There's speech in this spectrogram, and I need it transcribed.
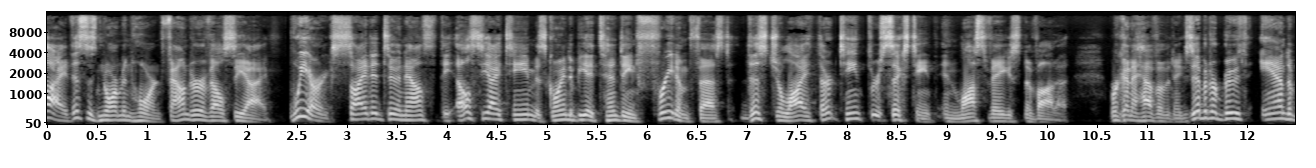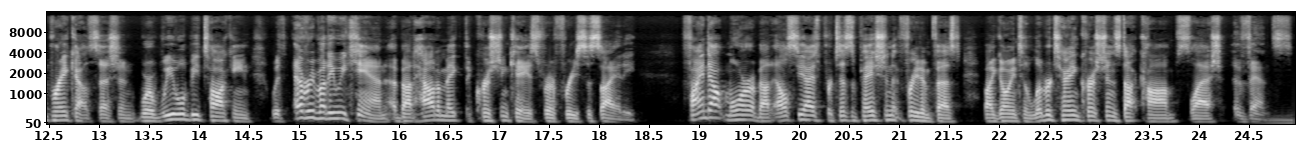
Hi, this is Norman Horn, founder of LCI. We are excited to announce that the LCI team is going to be attending Freedom Fest this July 13th through 16th in Las Vegas, Nevada. We're going to have an exhibitor booth and a breakout session where we will be talking with everybody we can about how to make the Christian case for a free society. Find out more about LCI's participation at Freedom Fest by going to libertarianchristians.com/events.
